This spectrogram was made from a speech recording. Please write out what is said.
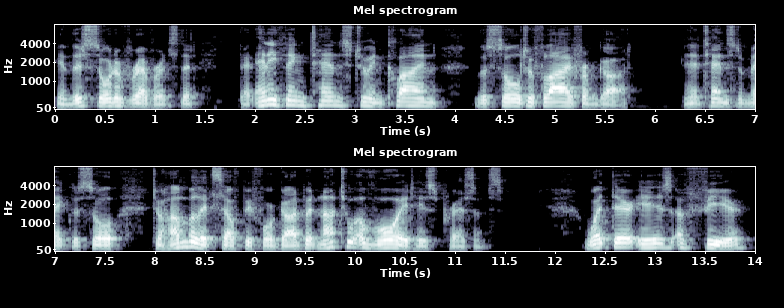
in this sort of reverence that, that anything tends to incline the soul to fly from God. And it tends to make the soul to humble itself before God, but not to avoid his presence. What there is of fear,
